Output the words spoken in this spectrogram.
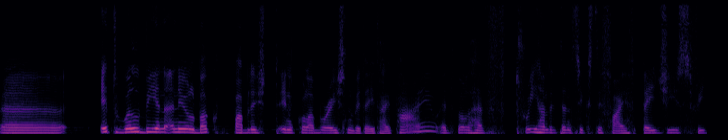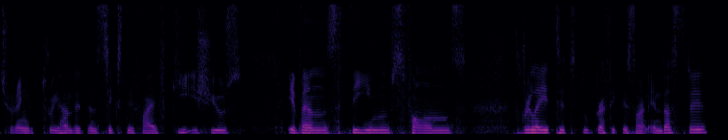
Uh, it will be an annual book published in collaboration with ATypI. It will have 365 pages featuring 365 key issues, events, themes, fonts related to graphic design industry,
